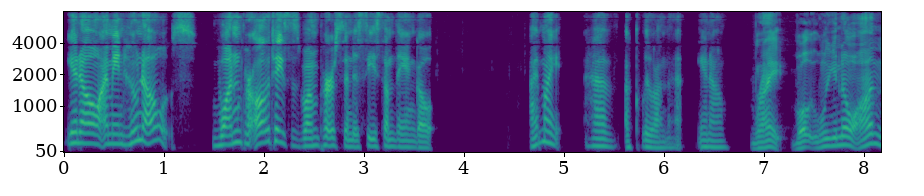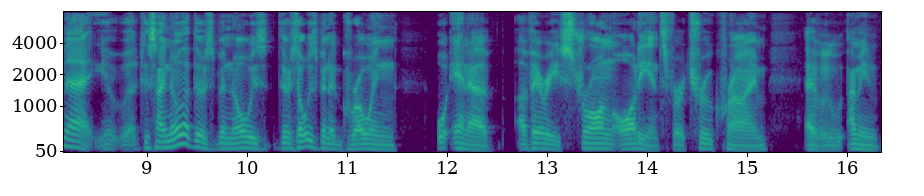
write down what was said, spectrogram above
you know, I mean, who knows? One, per- all it takes is one person to see something and go, I might have a clue on that, you know? Right. Well, well, you know, on that, because I know that there's been always there's always been a growing and a a very strong audience for true crime. Uh, I mean,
